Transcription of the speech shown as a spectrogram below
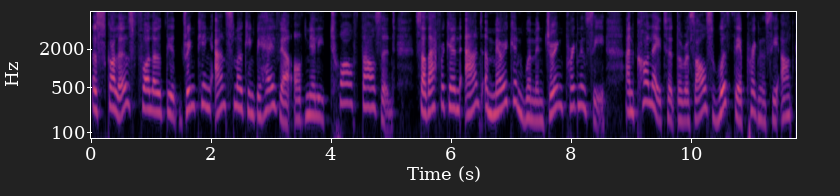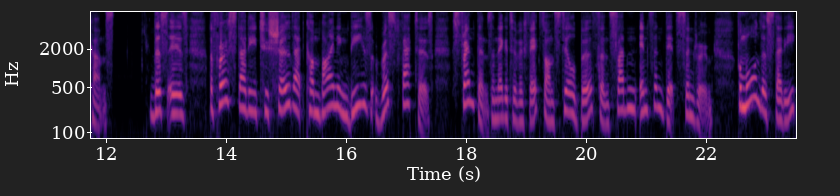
the scholars followed the drinking and smoking behavior of nearly 12,000 South African and American women during pregnancy and collated the results with their pregnancy outcomes. This is the first study to show that combining these risk factors strengthens the negative effects on stillbirths and sudden infant death syndrome. For more on this study,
